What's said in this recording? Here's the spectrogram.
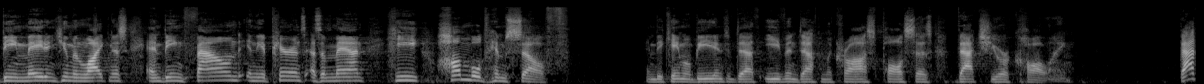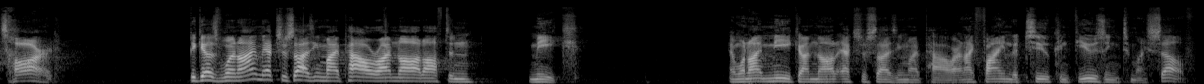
being made in human likeness, and being found in the appearance as a man, he humbled himself and became obedient to death, even death on the cross. Paul says, That's your calling. That's hard. Because when I'm exercising my power, I'm not often meek. And when I'm meek, I'm not exercising my power. And I find the two confusing to myself.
